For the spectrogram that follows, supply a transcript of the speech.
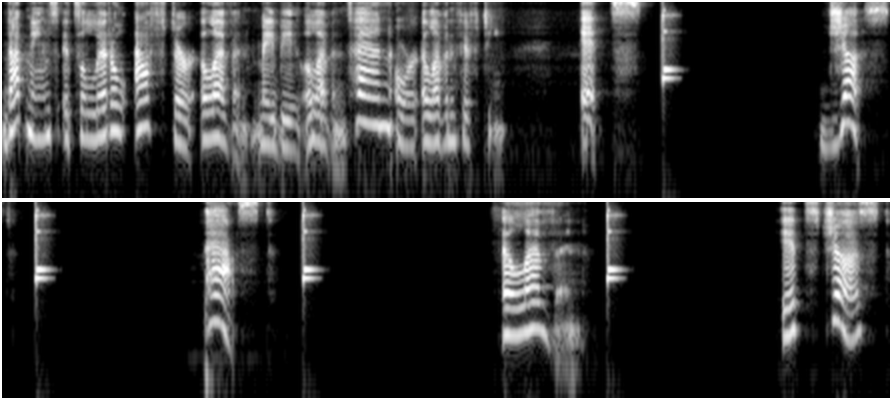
That means it's a little after 11, maybe 11:10 or 11:15. It's just past 11. It's just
